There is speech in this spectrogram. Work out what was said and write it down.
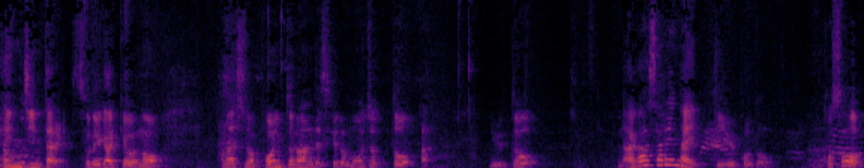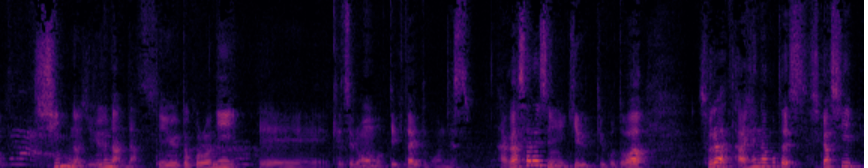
変人タレ。それが今日の話のポイントなんですけどもうちょっと言うと流されないっていうことこそ真の自由なんだっていうところに、えー結論を持っていきたいと思うんです。流されずに生きるっていうことはそれは大変なことです。しかし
